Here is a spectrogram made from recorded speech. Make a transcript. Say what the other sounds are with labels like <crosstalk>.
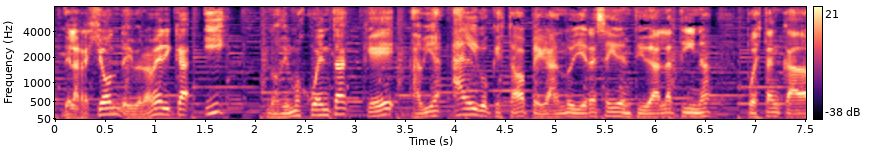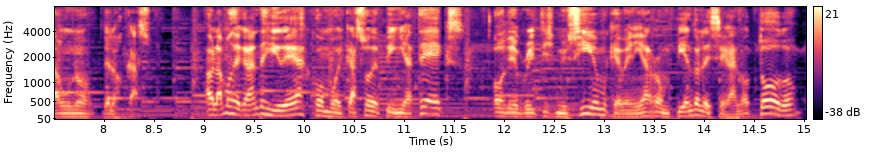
de la región, de Iberoamérica, y nos dimos cuenta que había algo que estaba pegando y era esa identidad latina puesta en cada uno de los casos. Hablamos de grandes ideas como el caso de Piñatex o de British Museum que venía rompiéndole y se ganó todo.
